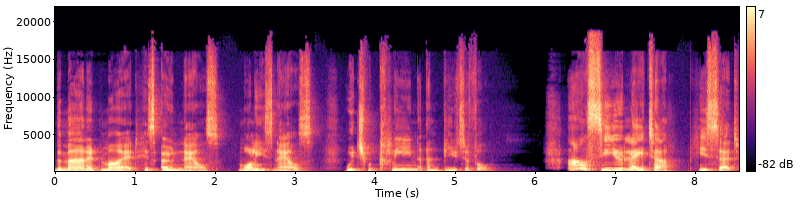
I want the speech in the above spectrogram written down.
The man admired his own nails, Molly's nails, which were clean and beautiful. I'll see you later, he said,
